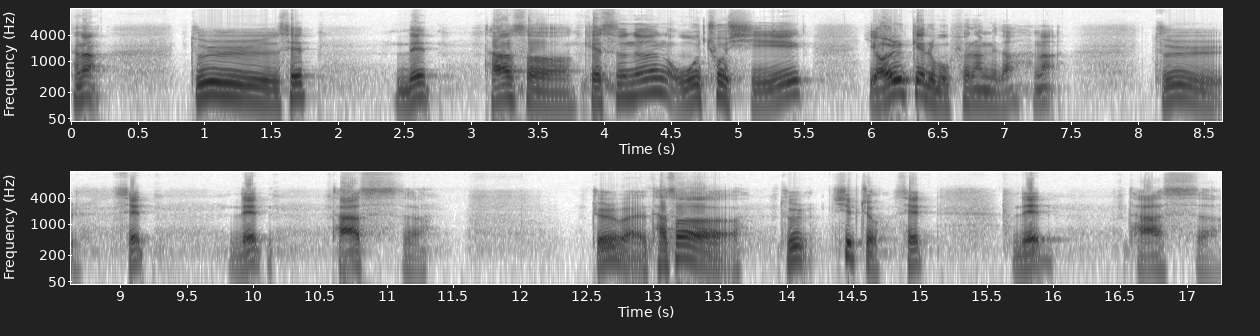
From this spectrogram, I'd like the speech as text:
하나 둘 셋 넷 다섯. 개수는 5초씩 10개를 목표로 합니다. 하나 둘 셋 넷 다섯. 출발. 다섯 둘 10초. 셋넷 다섯.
